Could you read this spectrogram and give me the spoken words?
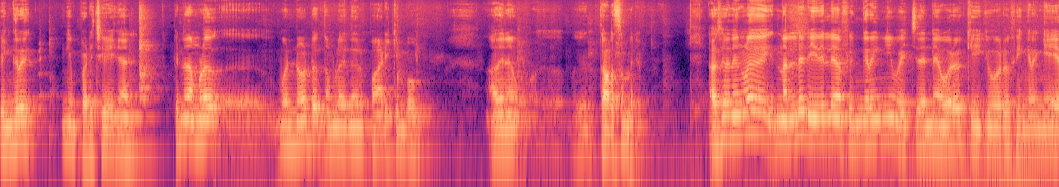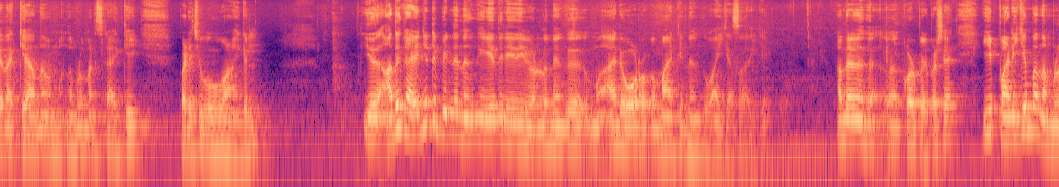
ഫിംഗറിങ് പഠിച്ചു കഴിഞ്ഞാൽ പിന്നെ നമ്മൾ മുന്നോട്ട് നമ്മൾ എന്തെങ്കിലും പാടിക്കുമ്പം അതിന് തടസ്സം വരും. അതുപോലെ നിങ്ങൾ നല്ല രീതിയിൽ ആ ഫിംഗറിങ് വെച്ച് തന്നെ ഓരോ കീക്കും ഓരോ ഫിംഗറിങ് ഏതൊക്കെയാണെന്ന് നമ്മൾ മനസ്സിലാക്കി പഠിച്ചു പോവുകയാണെങ്കിൽ അത് കഴിഞ്ഞിട്ട് പിന്നെ നിങ്ങൾക്ക് ഏത് രീതി വേണമല്ലോ നിങ്ങൾക്ക് അതിന്റെ ഓർഡറൊക്കെ മാറ്റി നിങ്ങൾക്ക് വായിക്കാൻ സാധിക്കും. അന്നേരം നിങ്ങൾക്ക് കുഴപ്പമില്ല. പക്ഷേ ഈ പഠിക്കുമ്പോൾ നമ്മൾ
